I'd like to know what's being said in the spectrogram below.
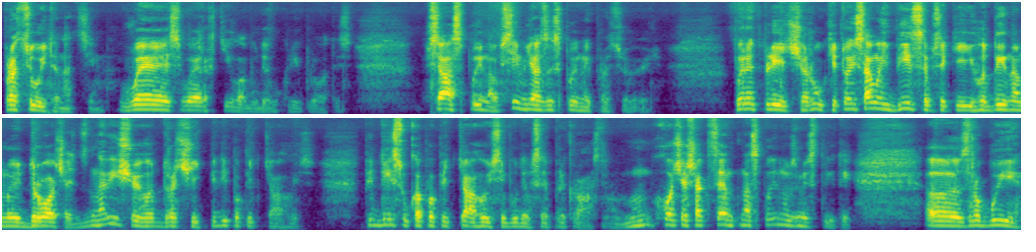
Працюйте над цим. Весь верх тіла буде укріплюватись. Вся спина, всі м'язи спини працюють. Передпліччя, руки, той самий біцепс, який годинами дрочать. Навіщо його дрочить? Піди попідтягуйся. Піди, сука, попідтягуйся і буде все прекрасно. Хочеш акцент на спину змістити? Е, зроби,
